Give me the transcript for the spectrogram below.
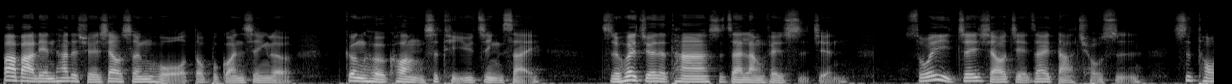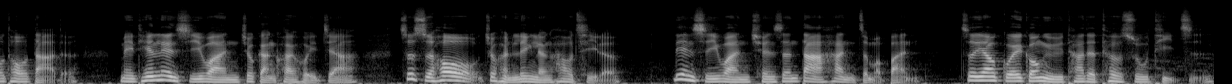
爸爸连他的学校生活都不关心了，更何况是体育竞赛，只会觉得他是在浪费时间。所以 J 小姐在打球时是偷偷打的。每天练习完就赶快回家，这时候就很令人好奇了。练习完全身大汗怎么办？这要归功于她的特殊体质。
